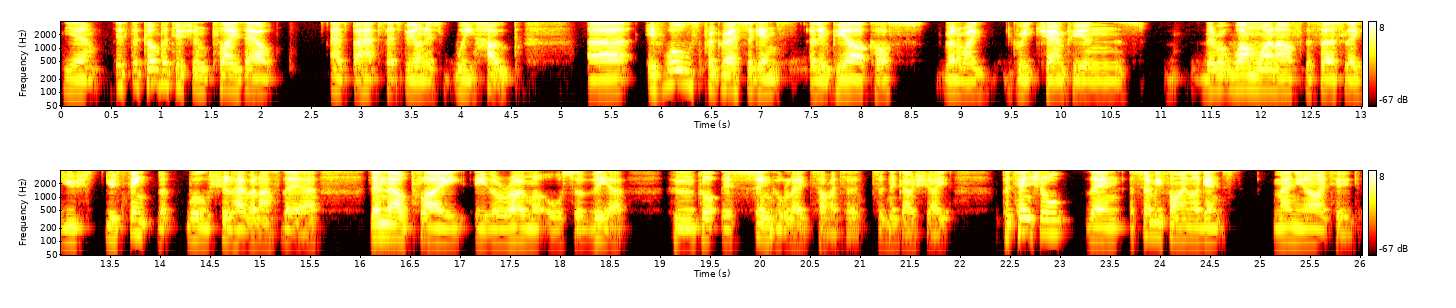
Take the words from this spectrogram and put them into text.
Yeah, if the competition plays out as perhaps, let's be honest, we hope, uh, if Wolves progress against Olympiacos, runaway Greek champions, they're at one-one after the first leg. You you think that Wolves should have enough there, then they'll play either Roma or Sevilla, who've got this single leg tie to, to negotiate. Potential then a semi-final against Man United,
